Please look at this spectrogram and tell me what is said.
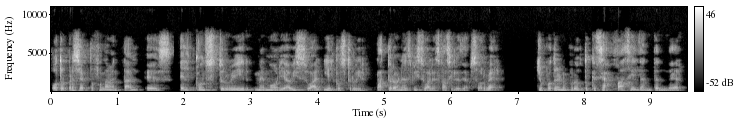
Otro precepto fundamental es el construir memoria visual y el construir patrones visuales fáciles de absorber. Yo puedo tener un producto que sea fácil de entender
